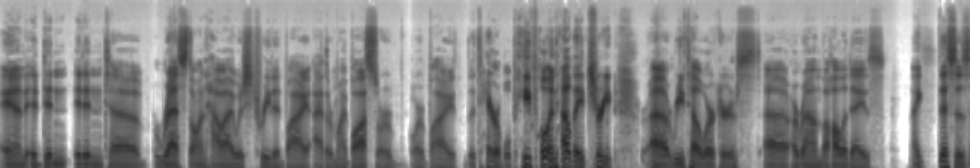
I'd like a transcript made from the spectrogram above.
And it didn't it didn't uh, rest on how I was treated by either my boss or or by the terrible people and how they treat uh, retail workers uh, around the holidays. Like this is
